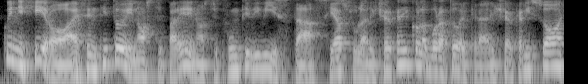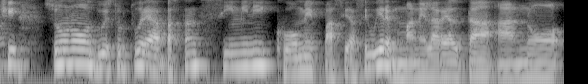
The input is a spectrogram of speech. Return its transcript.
Quindi Hiro, hai sentito i nostri pareri, i nostri punti di vista sia sulla ricerca di collaboratori che la ricerca di soci. Sono due strutture abbastanza simili come passi da seguire, ma nella realtà hanno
